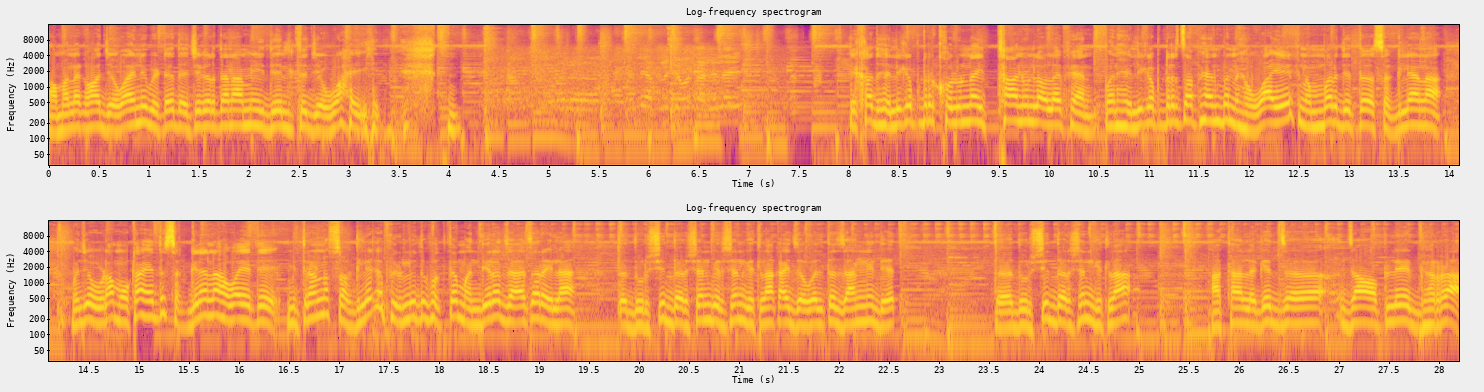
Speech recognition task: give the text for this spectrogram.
आम्हाला का जेवाय नाही भेटत त्याची करताना आम्ही इथे तर जेव्हा आहे. एखाद हेलिकॉप्टर खोलून ना इथं आणून लावलाय फॅन पण हेलिकॉप्टरचा फॅन पण हवा एक नंबर देतं सगळ्यांना. म्हणजे एवढा मोठा आहे तर सगळ्यांना हवा येते. मित्रांनो सगळे का फिरलो तू फक्त मंदिरात जायचा राहिला. तर दूरशीत दर्शन बिर्शन घेतला काय जवळ तर जाण नाही देत. तर दूरशीत दर्शन घेतला. आता लगेच जाऊ आपले घरा.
